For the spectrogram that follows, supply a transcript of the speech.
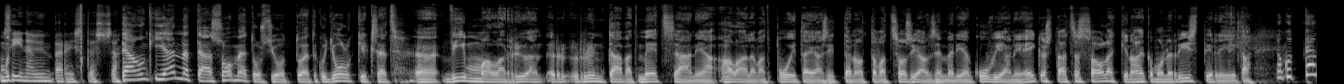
Mut, siinä ympäristössä. Tämä onkin jännä tämä sometusjuttu, että kun julkikset äh, vimmalla ryön, ryntäävät metsään ja halailevat puita ja sitten ottavat sosiaalisen median kuvia, niin eikö sitä itse asiassa olekin aikamoinen ristiriita No kun tämä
